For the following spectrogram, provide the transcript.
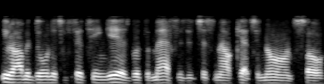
you know, I've been doing this for 15 years, but the masses are just now catching on. So,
